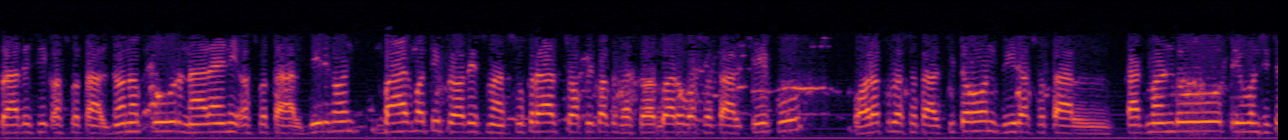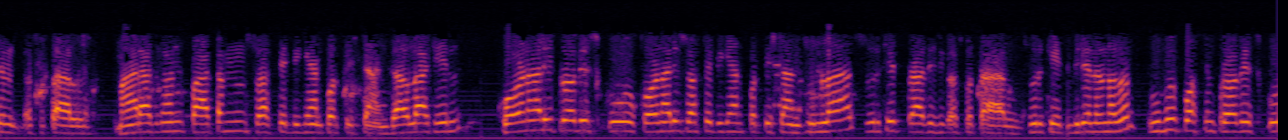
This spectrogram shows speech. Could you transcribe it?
प्रादेशिक अस्पताल जनकपुर नारायणी अस्पताल वीरगंज बागमती प्रदेशमा सुकराज ट्रपिकल तथा सर्वारोग अस्पताल टेकु भरतपुर अस्पताल चितवन वीर अस्पताल काठमाडौँ त्रिभुवन शिक्षण अस्पताल महाराजगंज पाटन स्वास्थ्य विज्ञान प्रतिष्ठान जाउलाखेल कर्णाली प्रदेशको कर्णाली स्वास्थ्य विज्ञान प्रतिष्ठान जुम्ला सुर्खेत प्रादेशिक अस्पताल सुर्खेत वीरेन्द्रनगर पूर्व पश्चिम प्रदेशको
